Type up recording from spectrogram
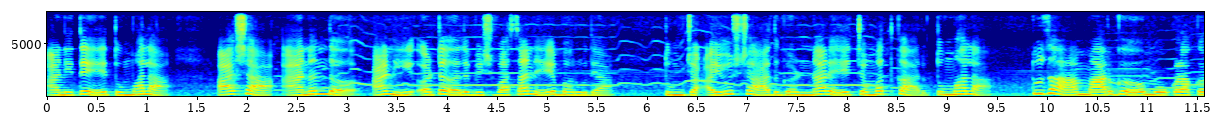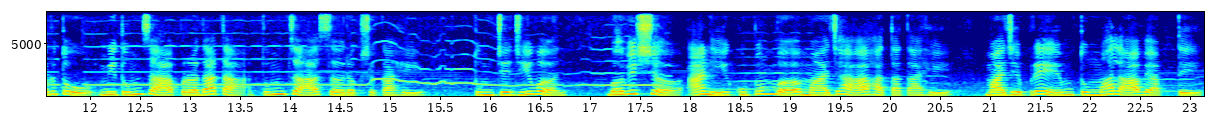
आणि ते तुम्हाला आशा आनंद आणि अटल विश्वासाने भरू द्या. तुमच्या आयुष्यात घडणारे चमत्कार तुम्हाला. तुझा मार्ग मोकळा करतो. मी तुमचा प्रदाता तुमचा संरक्षक आहे. तुमचे जीवन भविष्य आणि कुटुंब माझ्या हातात आहे. माझे प्रेम तुम्हाला व्यापते.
